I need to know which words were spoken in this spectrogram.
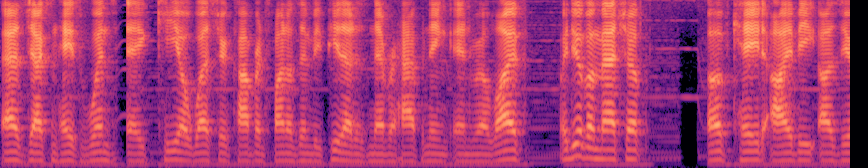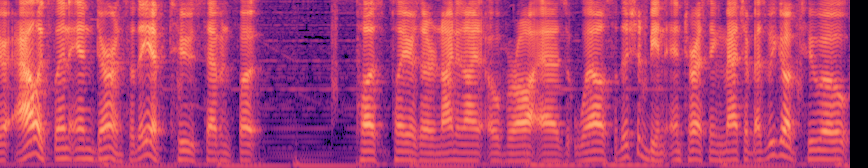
As Jaxson Hayes wins a Kia Western Conference Finals MVP, that is never happening in real life. We do have a matchup of Cade, Ivey, Ausar, Alex Len, and Duren. So they have two seven foot plus players that are 99 overall as well. So this should be an interesting matchup. As we go up 2-0,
